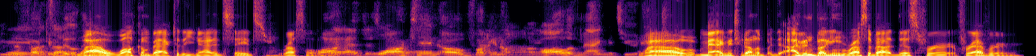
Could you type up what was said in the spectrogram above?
the Hey, fucking building? wow. Welcome back to the United States, Russell. Walk, Yeah, just got walks in. Oh, fucking Back all of magnitude. Wow, magnitude on the. I've been bugging Russ about this for forever.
